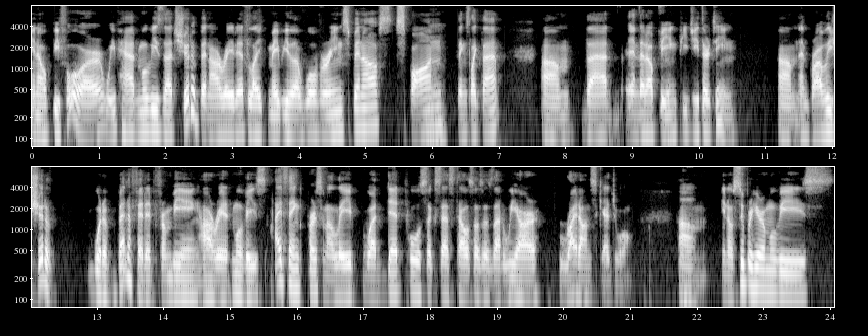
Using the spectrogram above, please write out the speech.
You know, before we've had movies that should have been R rated, like maybe the Wolverine spin offs, Spawn, Mm. things like that, um, that ended up being PG 13. Um, and probably should have would have benefited from being R rated movies. I think personally, what Deadpool's success tells us is that we are right on schedule. Um, you know, superhero movies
